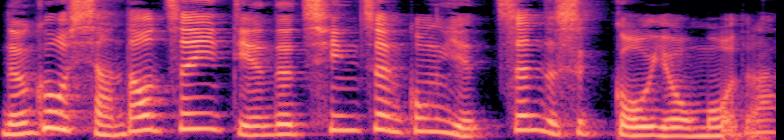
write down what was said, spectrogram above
能够想到这一点的清正公也真的是够幽默的啦。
